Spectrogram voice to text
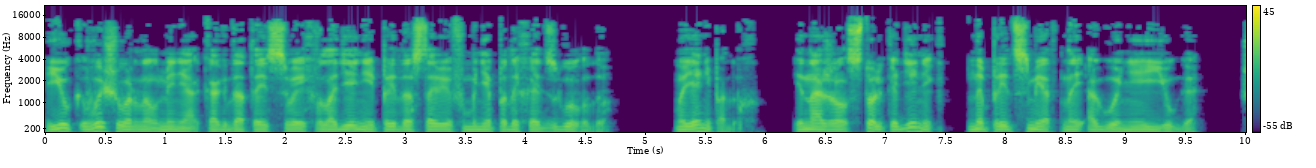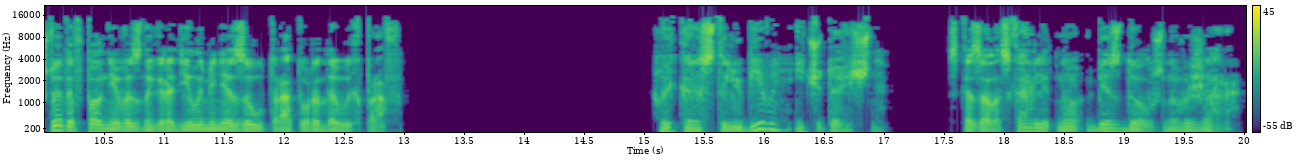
Юг вышвырнул меня когда-то из своих владений, предоставив мне подыхать с голоду. Но я не подох и нажил столько денег на предсмертной агонии Юга, что это вполне вознаградило меня за утрату родовых прав. — Вы коростолюбивы и чудовищны, — сказала Скарлетт, но без должного жара.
